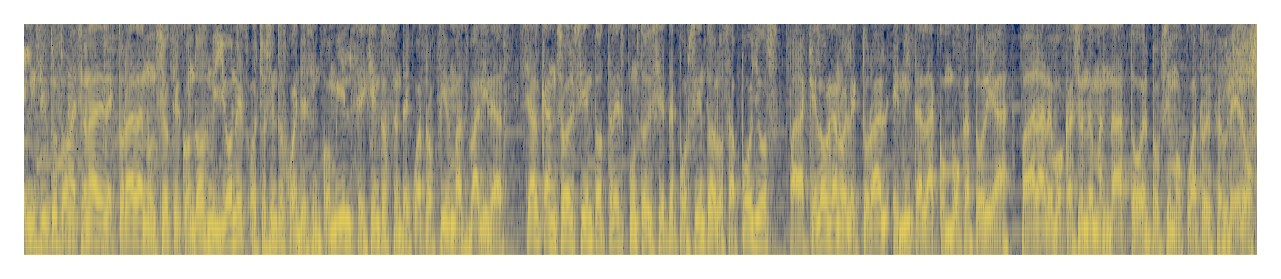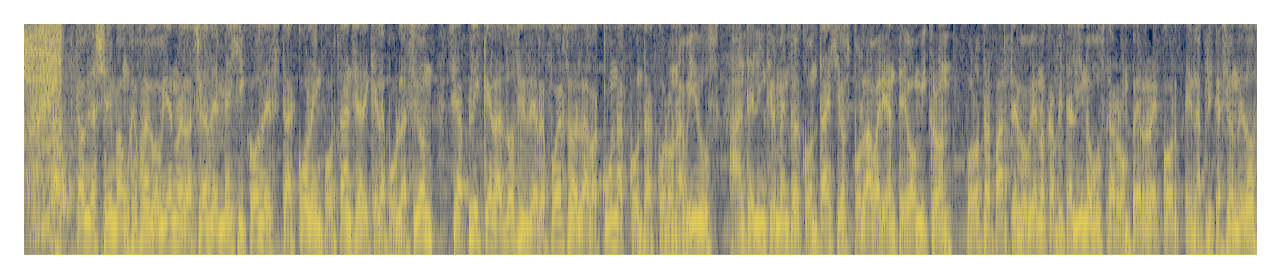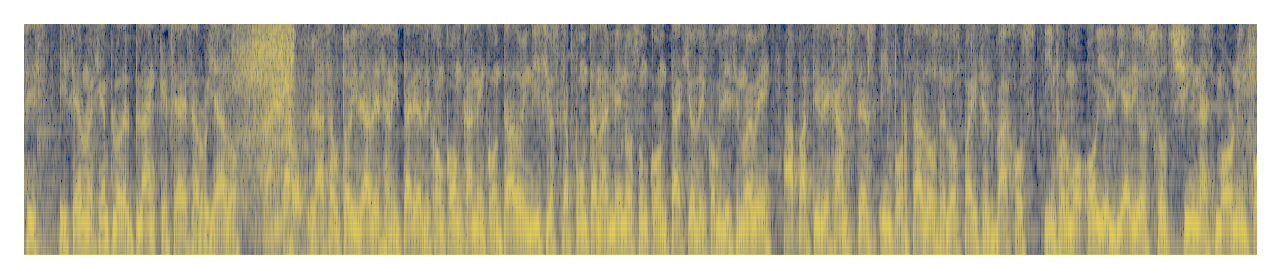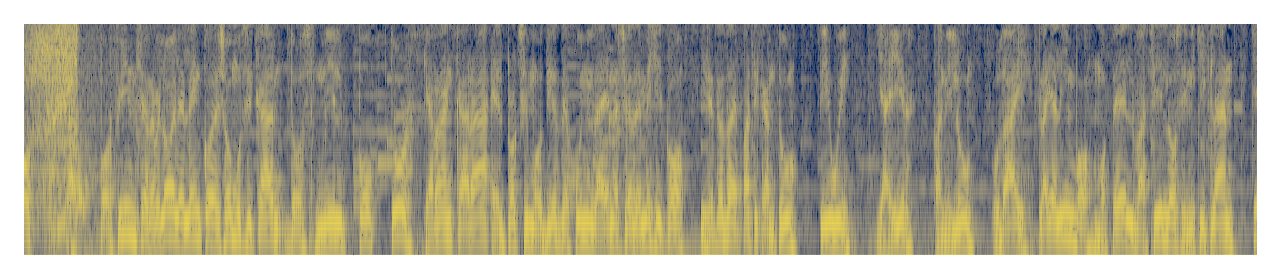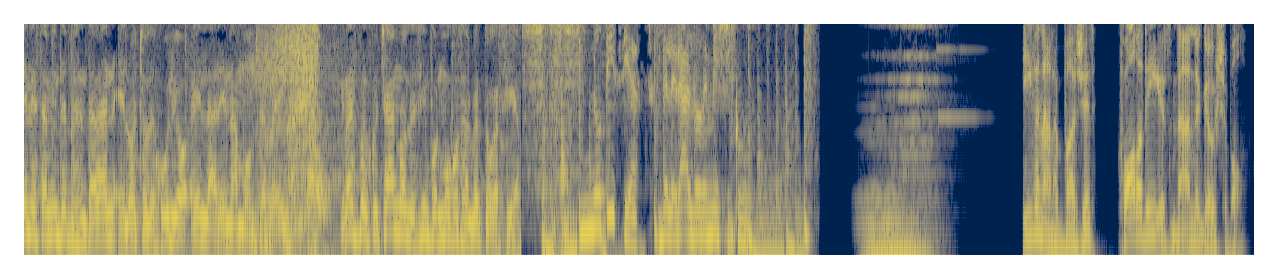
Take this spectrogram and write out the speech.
El Instituto Nacional Electoral anunció que con 2.845.634 firmas válidas se alcanzó el 103.17% de los apoyos para que el órgano electoral emita la convocatoria para la revocación de mandato el próximo 4 de febrero. Claudia Sheinbaum, jefa de gobierno de la Ciudad de México, destacó la importancia de que la población se aplique la dosis de refuerzo de la vacuna contra coronavirus ante el incremento de contagios por la variante Omicron. Por otra parte, el gobierno capitalino busca romper récord en aplicación de dosis y ser un ejemplo del plan que se ha desarrollado. Las autoridades sanitarias de Hong Kong han encontrado indicios que apuntan al menos un contagio de COVID-19 a partir de hámsters importados de los Países Bajos, informó hoy el diario South China Morning Post. Por fin se reveló el elenco del show musical 2000 Pop Tour, que arrancará el próximo 10 de junio en la Arena Ciudad de México, y se trata de Patti Cantú, Piwi, Yair, Panilú, Kudai, Playa Limbo, Motel, Basilos y Nicky Clan, quienes también se presentarán el 8 de julio en la Arena Monterrey. Gracias por escucharnos, les informó José Alberto García. Noticias del Heraldo de México. Even on a budget, quality is non-negotiable.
